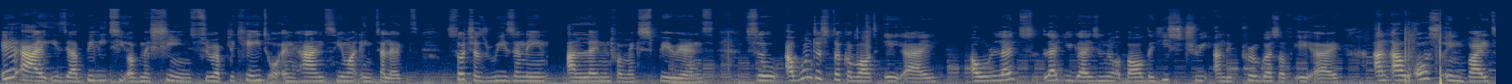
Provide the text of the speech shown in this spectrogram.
AI is the ability of machines to replicate or enhance human intellect, such as reasoning and learning from experience. So, I won't just talk about AI, I will let let you guys know about the history and the progress of AI, and I will also invite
